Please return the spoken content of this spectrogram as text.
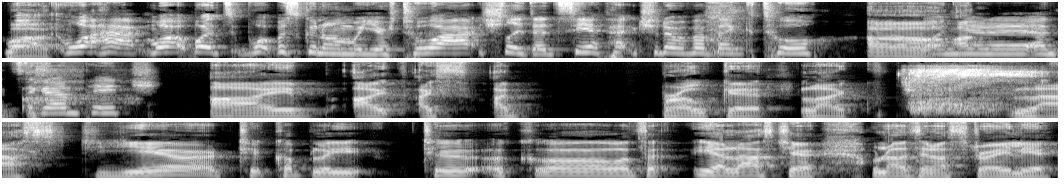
But What what happened? What what what was going on with your toe? I actually did see a picture of a big toe on your uh, Instagram page. I, I, I, I broke it like last year, or two couple of two, was it? Yeah, last year when I was in Australia,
